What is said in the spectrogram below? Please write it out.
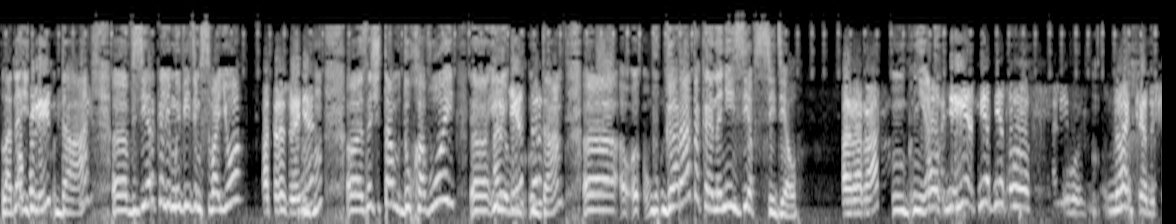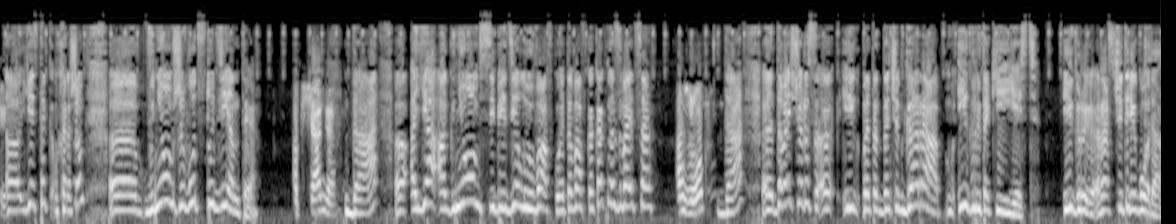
Ладно, и- Окулист. да. Э, В зеркале мы видим свое. Отражение. Э, Значит, там духовой э, или Оркестр. да. Э, э, Гора такая, на ней Зевс сидел. Арарат. Нет. О, нет, нет, нет. э, Давай следующий. Э, Есть так, хорошо. Э, В нем живут студенты. Общага. Да. Э, А я огнем себе делаю вавку. Эта вавка как называется? Ожог. Да. Э, Давай еще раз. э, и- Это, значит, гора. Игры такие есть. Игры раз в четыре года.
